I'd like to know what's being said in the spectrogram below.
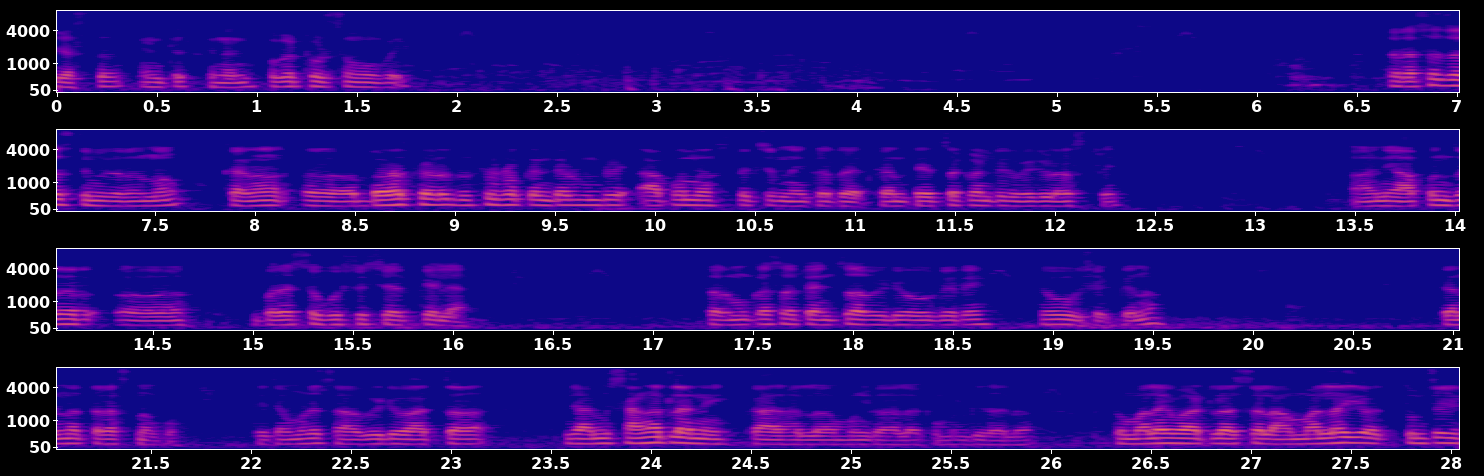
जास्त इंटरेस्ट घेणार नाही. पकड थोडंसं मोबाईल तर असंच असते मित्रांनो. कारण बऱ्याच वेळा दुसऱ्या कंटेंटमध्ये आपण हस्तक्षेप नाही करत आहेत. कारण त्याचं कंटेंट वेगळं असते. आणि आपण जर बऱ्याचशा गोष्टी शेअर केल्या तर मग कसं त्यांचा व्हिडिओ वगैरे हे होऊ शकते ना? त्यांना त्रास नको. त्याच्यामुळेच हा व्हिडिओ आता म्हणजे आम्ही सांगितलं नाही काय झालं मुलगा आला का मुलगी झालं. तर तुम्हालाही वाटलं असेल आम्हालाही तुमचे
